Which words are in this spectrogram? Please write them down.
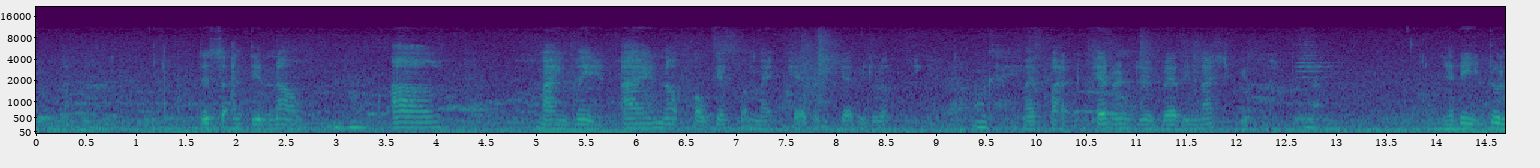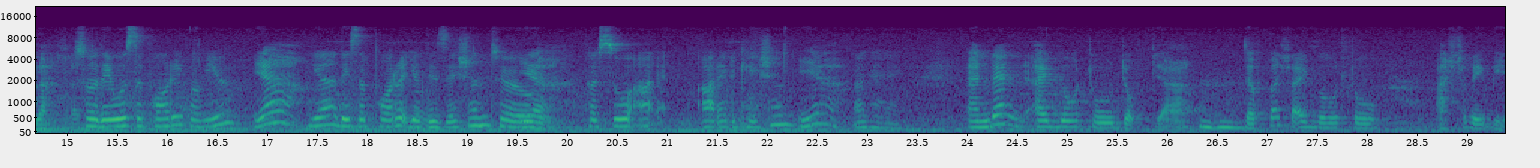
you money. This until now. All my way, I not forget from my parents very love me. Okay. My pa- parents are very nice people. Yeah. Jadi itulah. So they were supportive of you? Yeah, Yeah, they supported your decision to yeah, pursue art, art education? yeah. Okay. And then I go to Jogja. Mm-hmm. The first I go to Asribi,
